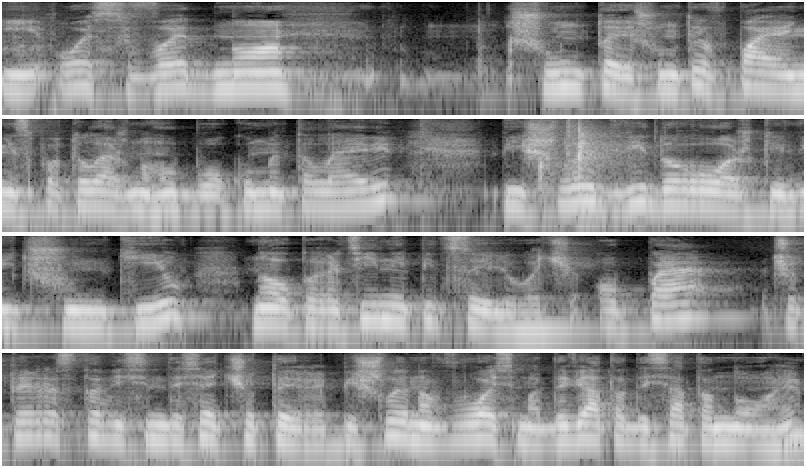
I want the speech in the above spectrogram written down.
І ось видно шунти. Шунти впаяні з протилежного боку металеві. Пішли дві дорожки від шунтів на операційний підсилювач. ОП 484. Пішли на 8, 9, 10 ноги.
